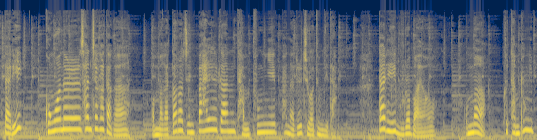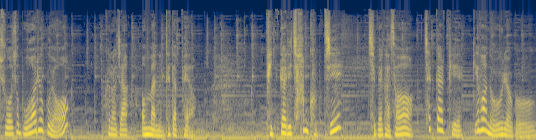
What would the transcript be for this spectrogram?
딸이 공원을 산책하다가 엄마가 떨어진 빨간 단풍잎 하나를 주워듭니다. 딸이 물어봐요. 엄마, 그 단풍잎 주워서 뭐 하려고요? 그러자 엄마는 대답해요. 빛깔이 참 곱지? 집에 가서 책갈피에 끼워 놓으려고.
